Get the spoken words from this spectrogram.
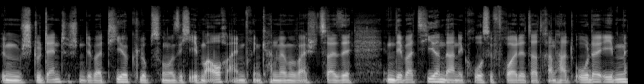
im studentischen Debattierclubs, wo man sich eben auch einbringen kann, wenn man beispielsweise im Debattieren da eine große Freude daran hat. Oder eben,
